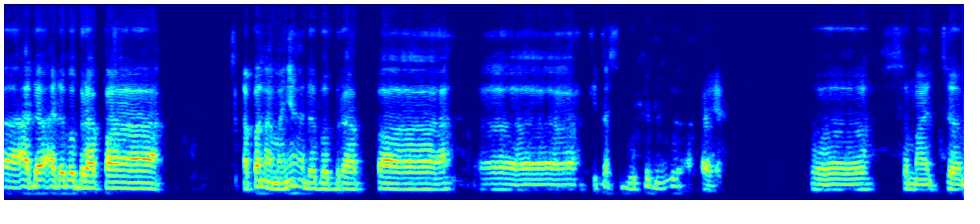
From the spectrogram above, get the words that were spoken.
uh, ada ada beberapa apa namanya? Ada beberapa uh, kita sebutnya dulu apa ya? Uh, semacam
